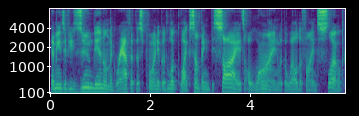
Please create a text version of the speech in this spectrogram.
That means if you zoomed in on the graph at this point, it would look like something besides a line with a well-defined slope.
